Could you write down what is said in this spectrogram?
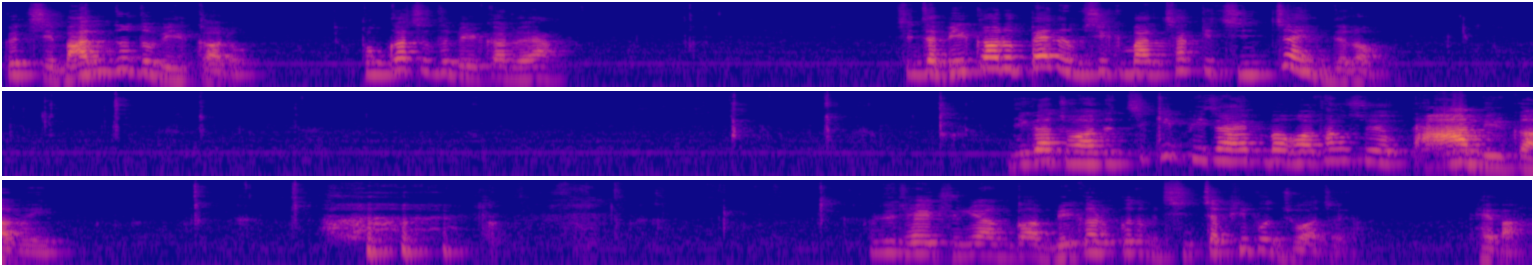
그치 만두도 밀가루, 돈까스도 밀가루야. 진짜 밀가루 뺀 음식만 찾기 진짜 힘들어. 네가 좋아하는 치킨, 피자, 햄버거, 탕수육 다 밀가루임. 근데 제일 중요한 건 밀가루 끊으면 진짜 피부는 좋아져요. 대박.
